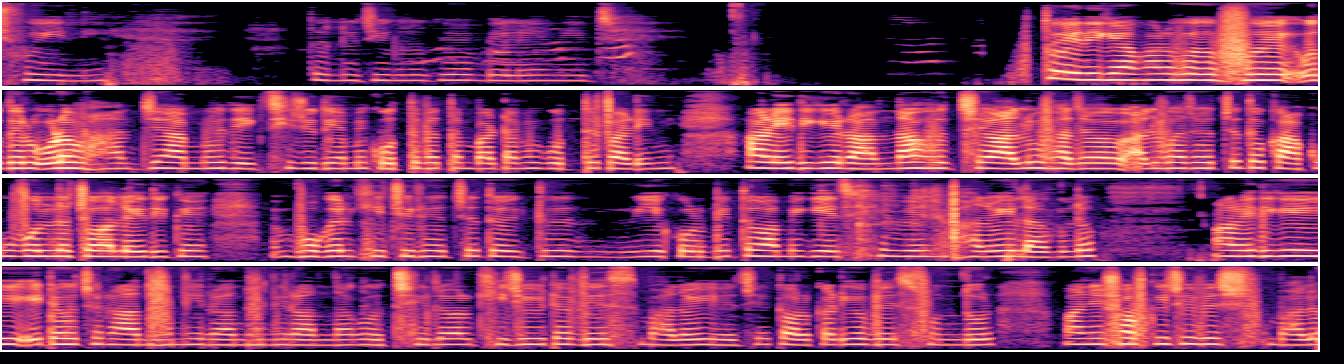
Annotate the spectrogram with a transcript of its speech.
ছুঁইনি। তো লুচিগুলোকে বেলে নিচ্ছি তো এদিকে আমার হয়ে ওদের, ওরা ভাজছে, আমিও দেখছি যদি আমি করতে পারতাম বাট আমি করতে পারিনি। আর এদিকে রান্না হচ্ছে আলু ভাজা আলু ভাজা হচ্ছে তো কাকু বলল, চল এদিকে ভোগের খিচুড়ি হচ্ছে তো একটু ইয়ে করবি। তো আমি গেছি, বেশ ভালোই লাগল। আর এদিকে এটা হচ্ছে রাঁধুনি রাঁধুনি রান্না করছিল। আর খিচুড়িটা বেশ ভালোই হয়েছে, তরকারিও বেশ সুন্দর। মানে সব কিছু বেশ ভালো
